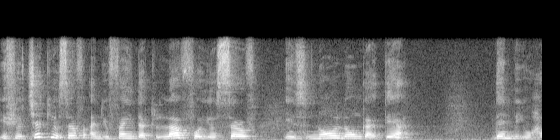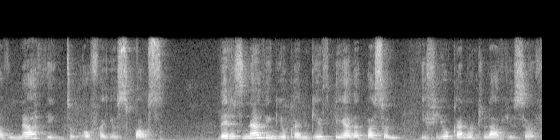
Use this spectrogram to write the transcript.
If you check yourself and you find that love for yourself is no longer there, then you have nothing to offer your spouse. There is nothing you can give the other person if you cannot love yourself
